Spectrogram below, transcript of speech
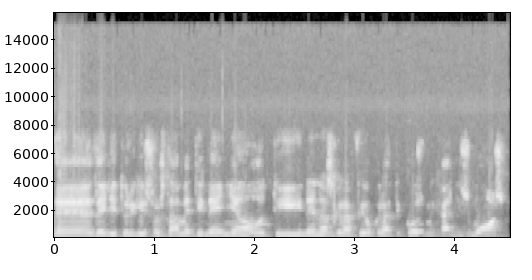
Ε, δεν λειτουργεί σωστά με την έννοια ότι είναι ένας γραφειοκρατικός μηχανισμός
